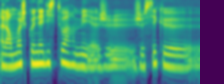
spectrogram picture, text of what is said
Alors moi, je connais l'histoire, mais euh, je, je sais que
